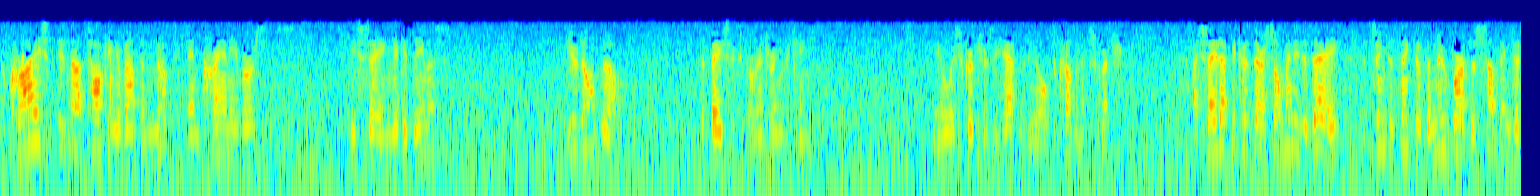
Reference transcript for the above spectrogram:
But Christ is not talking about the nook and cranny verses. He's saying, Nicodemus, you don't know the basics for entering the kingdom. And The only scriptures he had were the Old Covenant scriptures. I say that because there are so many today that seem to think that the new birth is something that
